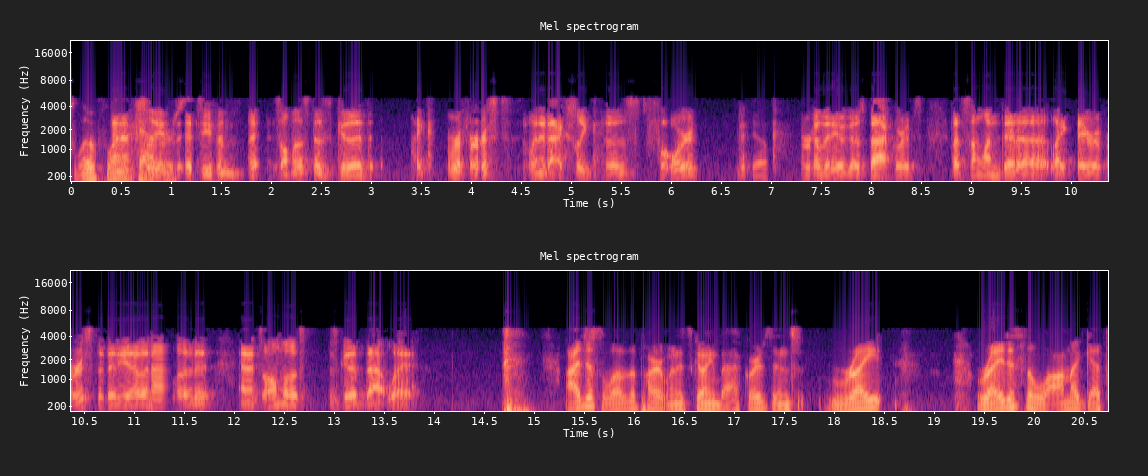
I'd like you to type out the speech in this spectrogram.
Slow And actually, cappers. it's even, it's almost as good, like, reversed when it actually goes forward. Yep. The real video goes backwards, but someone did a, like, they reversed the video and uploaded it, and it's almost as good that way. I just love the part when it's going backwards and it's right right as the llama gets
